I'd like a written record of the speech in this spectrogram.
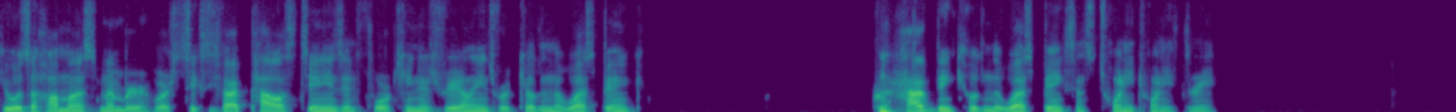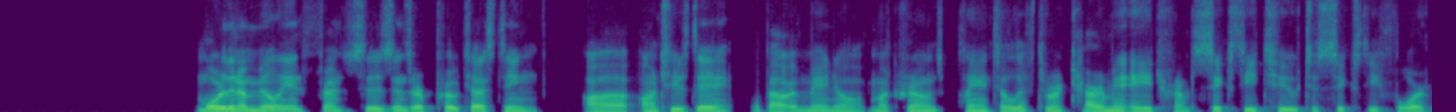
he was a Hamas member, where 65 Palestinians and 14 Israelis were killed in the West Bank. Have been killed in the West Bank since 2023. more than a million French citizens are protesting uh, on Tuesday about Emmanuel Macron's plan to lift the retirement age from 62 to 64.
